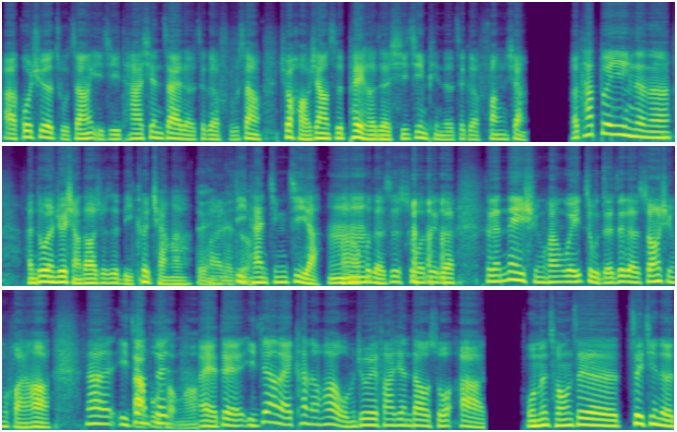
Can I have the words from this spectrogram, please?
啊，过去的主张以及他现在的这个扶上，就好像是配合着习近平的这个方向，而它对应的呢，很多人就会想到就是李克强啊，对啊，地摊经济啊，啊，或者是说这个 这个内循环为主的这个双循环啊，那以这样对，哎，对，以这样来看的话，我们就会发现到说啊。我们从这个最近的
